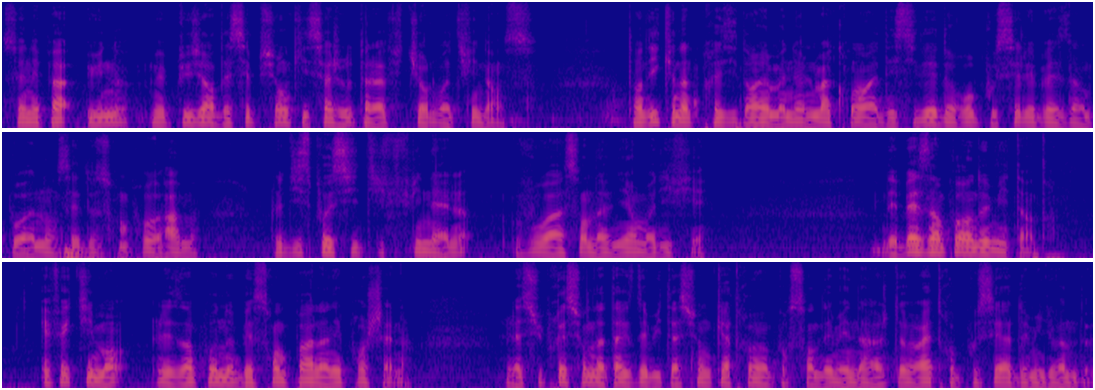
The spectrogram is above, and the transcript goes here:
Ce n'est pas une, mais plusieurs déceptions qui s'ajoutent à la future loi de finances. Tandis que notre président Emmanuel Macron a décidé de repousser les baisses d'impôts annoncées de son programme, le dispositif Pinel voit son avenir modifié. Des baisses d'impôts en demi-teinte. Effectivement, les impôts ne baisseront pas l'année prochaine. La suppression de la taxe d'habitation de 80% des ménages devrait être repoussée à 2022.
